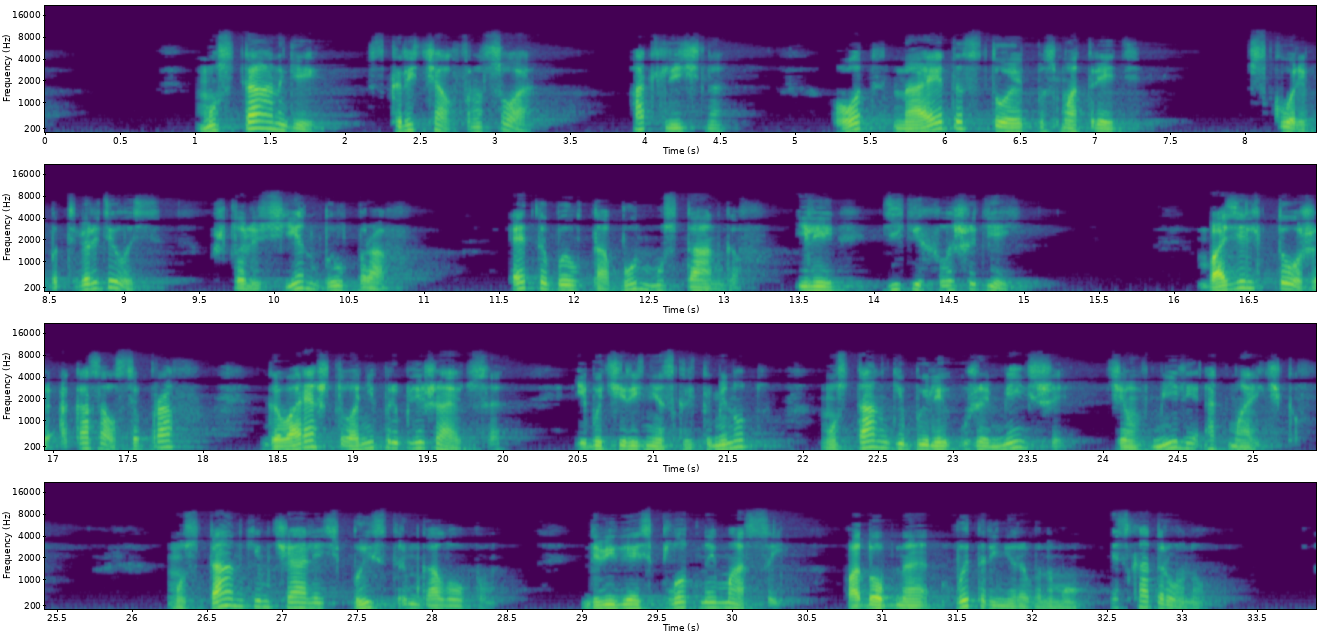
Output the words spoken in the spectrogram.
«Мустанги!» — вскричал Франсуа. «Отлично. Вот на это стоит посмотреть». Вскоре подтвердилось, что Люсьен был прав. Это был табун мустангов, или диких лошадей. Базиль тоже оказался прав, говоря, что они приближаются, ибо через несколько минут мустанги были уже меньше, чем в миле от мальчиков. Мустанги мчались быстрым галопом, двигаясь плотной массой, подобно вытренированному эскадрону.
